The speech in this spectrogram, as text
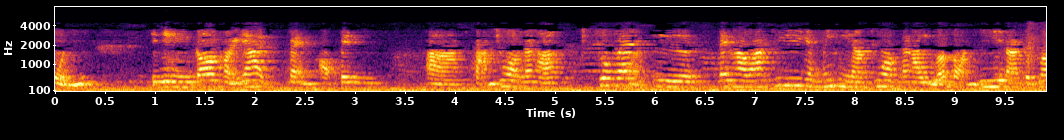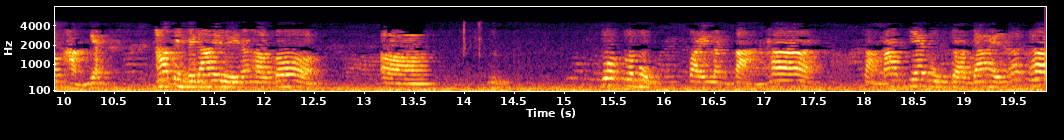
ฝนจริงๆก็ขออนุญาตแบ่งออกเป็นสามช่วงนะคะ ช่วงแรกคือในภาวะที่ยังไม่มีน้ำท่วมนะคะ หรือว่าก่อนที่น้ำจะท่วมขังเนี่ย ถ้าเป็นไปได้เลยนะคะ ก็ พวกระบบไฟต่างๆ ถ้าสามารถแยกวงจรได้ ถ้าถ้า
